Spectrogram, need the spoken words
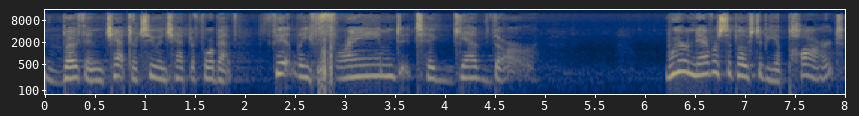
both in chapter 2 and chapter 4, about fitly framed together? We're never supposed to be apart.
